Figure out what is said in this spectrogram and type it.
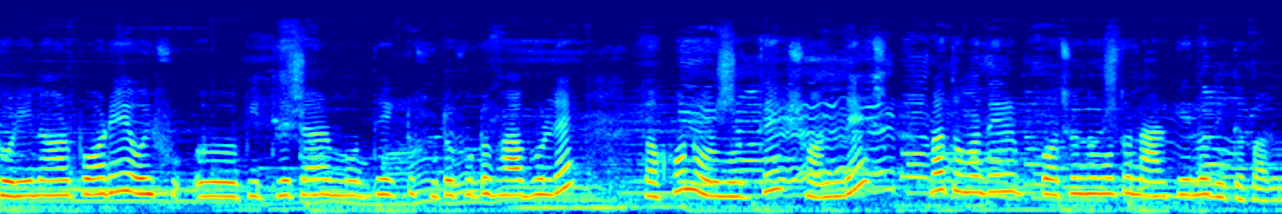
ছড়িয়ে নেওয়ার পরে ওই পিঠেটার মধ্যে একটু ফুটো ফুটো ভাব হলে তখন ওর মধ্যে সন্দেশ বা তোমাদের পছন্দ মতো নারকেলও দিতে পারো।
